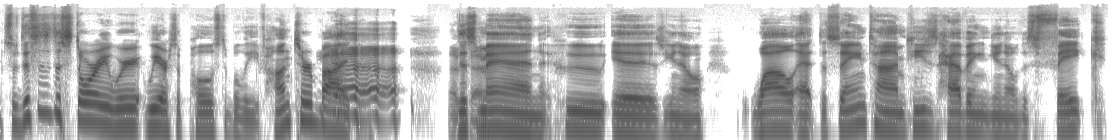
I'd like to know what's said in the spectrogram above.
Biden? So this is the story we we are supposed to believe. Hunter Biden, this Okay. man who is, you know, while at the same time he's having, you know, this fake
